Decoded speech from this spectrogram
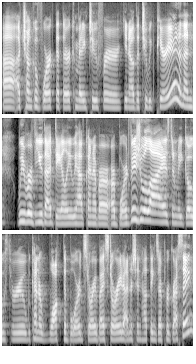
uh, a chunk of work that they're committing to for you know the two week period, and then we review that daily. We have kind of our, our board visualized, and we go through. We kind of walk the board story by story to understand how things are progressing.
